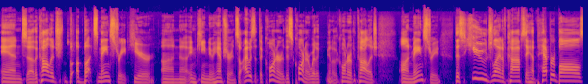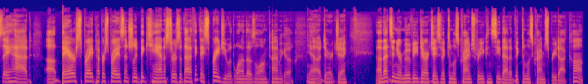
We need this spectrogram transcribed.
and uh, the college abuts Main Street here on uh, in Keene, New Hampshire. And so I was at the corner, this corner where the you know the corner of the college on Main Street. This huge line of cops. They had pepper balls. They had uh, bear spray, pepper spray, essentially big canisters of that. I think they sprayed you with one of those a long time ago. Yeah. uh, Derrick J. Uh, that's in your movie, Derrick J's Victimless Crime Spree. You can see that at victimlesscrimespree.com.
